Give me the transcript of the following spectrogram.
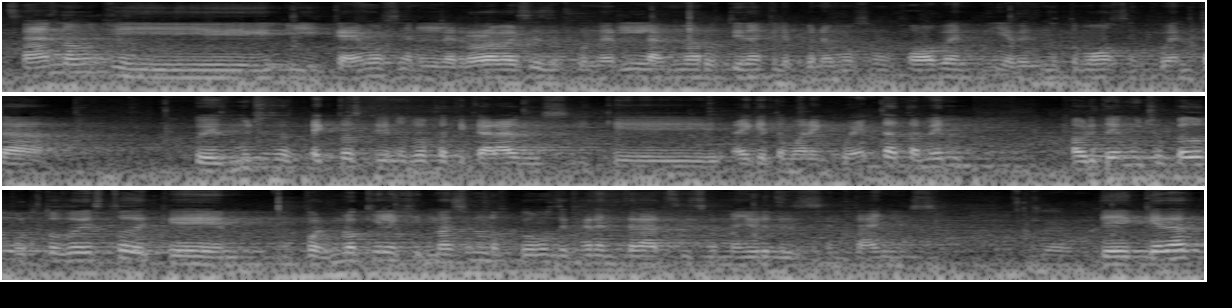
sano y, y caemos en el error a veces de ponerle la misma rutina que le ponemos a un joven y a veces no tomamos en cuenta pues muchos aspectos que nos va a platicar Agus y que hay que tomar en cuenta también ahorita hay mucho pedo por todo esto de que por ejemplo aquí en el gimnasio no los podemos dejar entrar si son mayores de 60 años Claro. ¿de qué edad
